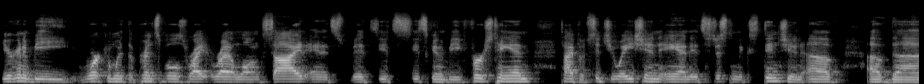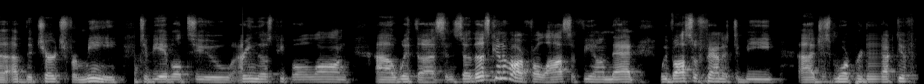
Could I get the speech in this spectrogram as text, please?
you're going to be working with the principals right right alongside, and it's it's it's it's going to be firsthand type of situation, and it's just an extension of of the of the church for me to be able to bring those people along uh, with us. And so that's kind of our philosophy on that. We've also found it to be uh, just more productive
